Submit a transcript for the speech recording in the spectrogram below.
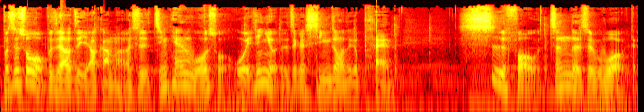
不是说我不知道自己要干嘛，而是今天我所我已经有的这个心中的这个 plan 是否真的是 work 的，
